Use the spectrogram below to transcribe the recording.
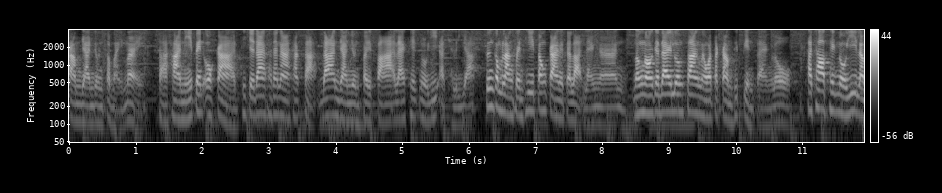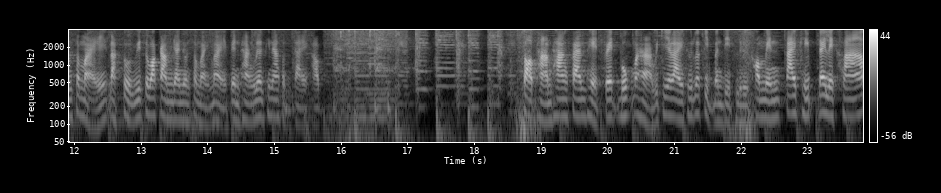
กรรมยานยนต์สมัยใหม่ สาขานี้เป็นโอกาสที่จะได้พัฒนาทักษะด้านยานยนต์ไฟฟ้า และเทคโนโลยีอัจฉริยะ ซึ่งกำลังเป็นที่ต้องการในตลาดแรงงาน น้องๆ จะได้ร่วมสร้างนวัตกรรมที่เปลี่ยนแปลงโลก ถ้าชอบเทคโนโลยีล้ำสมัย หลักสูตรวิศวกรรมยานยนต์สมัยใหม่เป็นทางเลือกที่น่าสนใจครับสอบถามทางแฟนเพจ Facebook มหาวิทยาลัยธุรกิจบัณฑิต หรือคอมเมนต์ใต้คลิปได้เลยครับ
